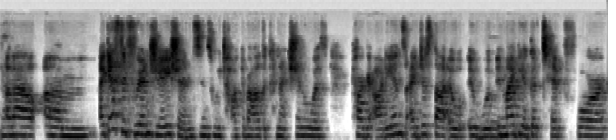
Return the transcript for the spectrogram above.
yeah. about, um, I guess, differentiation. Since we talked about the connection with target audience, I just thought it, it would it might be a good tip for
